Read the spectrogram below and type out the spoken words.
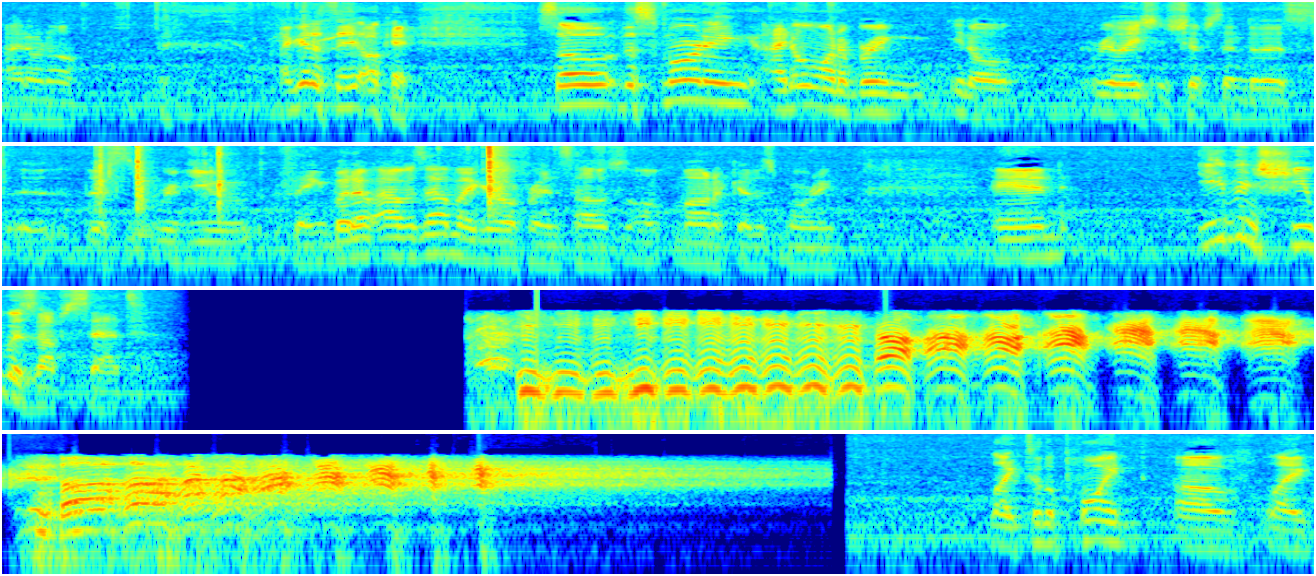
I don't know. I gotta say, okay. So this morning, I don't want to bring you know relationships into this uh, this review thing, but I, I was at my girlfriend's house, uh, Monica, this morning, and even she was upset. like to the point of like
